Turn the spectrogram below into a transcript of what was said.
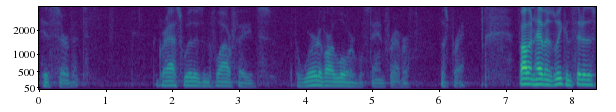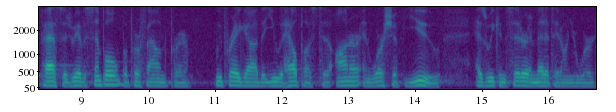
his servant. The grass withers and the flower fades, but the word of our Lord will stand forever. Let's pray. Father in heaven, as we consider this passage, we have a simple but profound prayer. We pray, God, that you would help us to honor and worship you as we consider and meditate on your word.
